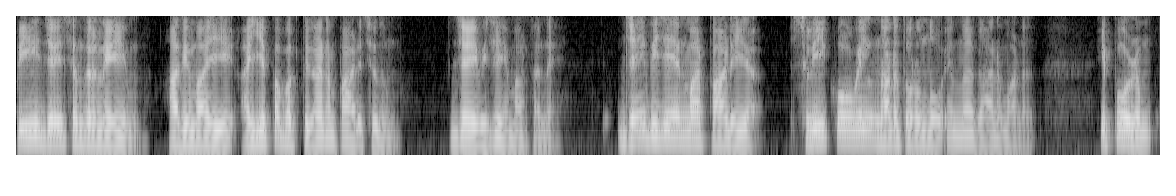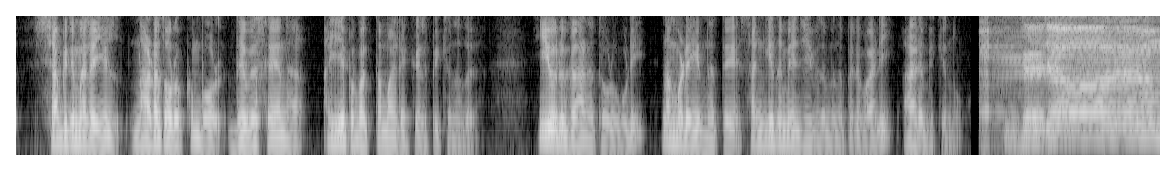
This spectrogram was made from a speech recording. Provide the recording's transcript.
പി ജയചന്ദ്രനെയും ആദ്യമായി അയ്യപ്പ ഭക്തിഗാനം പാടിച്ചതും ജയവിജയന്മാർ തന്നെ. ജയവിജയന്മാർ പാടിയ ശ്രീകോവിൽ നട തുറന്നു എന്ന ഗാനമാണ് ഇപ്പോഴും ശബരിമലയിൽ നട തുറക്കുമ്പോൾ ദിവസേന അയ്യപ്പ ഭക്തന്മാരെ കേൾപ്പിക്കുന്നത്. ഈ ഒരു ഗാനത്തോടുകൂടി നമ്മുടെ ഇന്നത്തെ സംഗീതമേ ജീവിതം എന്ന പരിപാടി ആരംഭിക്കുന്നു. ഗജാനനം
